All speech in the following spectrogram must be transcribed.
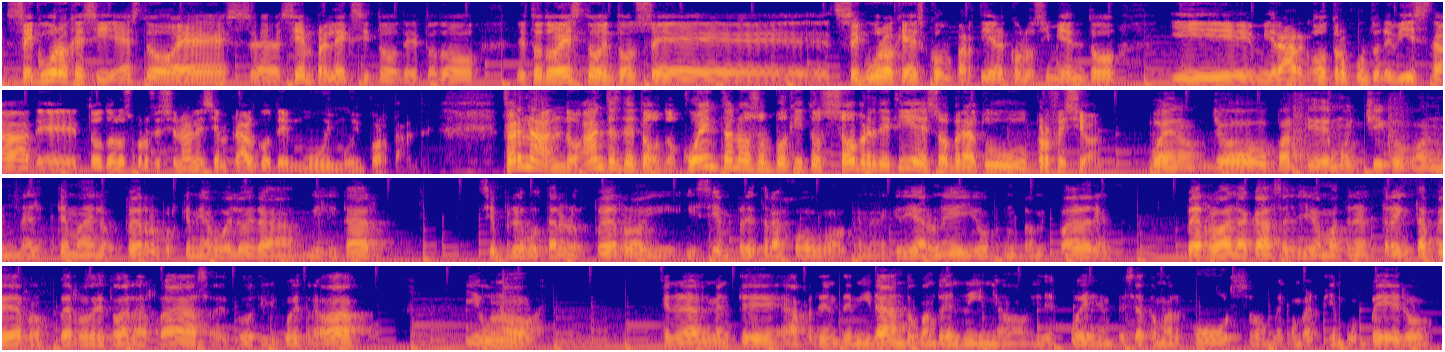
Seguro que sí, esto es uh, siempre el éxito de todo, de todo esto, entonces seguro que es compartir el conocimiento y mirar otro punto de vista de todos los profesionales, siempre algo de muy, muy importante. Fernando, antes de todo, cuéntanos un poquito sobre ti y sobre tu profesión. Bueno, yo partí de muy chico con el tema de los perros porque mi abuelo era militar, siempre le gustaron los perros y, siempre trajo que me criaron ellos junto a mis padres perros a la casa. Llegamos a tener 30 perros, perros de todas las razas, de todo tipo de trabajo. Y uno generalmente aprende mirando cuando es niño y después empecé a tomar cursos, me convertí en bombero,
